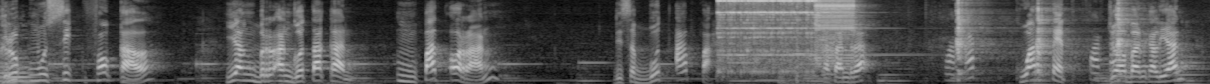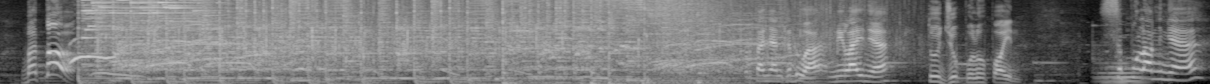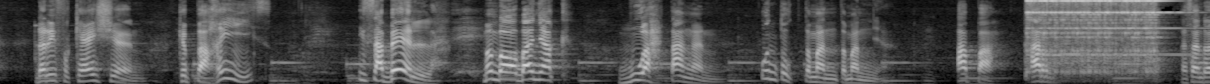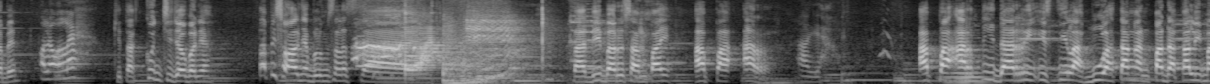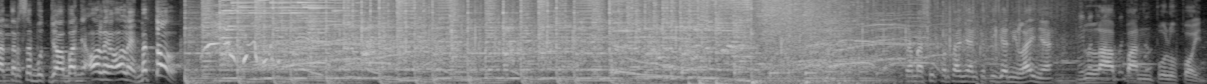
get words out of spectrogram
Grup musik vokal yang beranggotakan empat orang disebut apa? Cassandra? Quartet. Kuartet. Jawaban kalian betul. Pertanyaan kedua nilainya 70 poin. Sepulangnya dari vacation ke Paris, Isabel membawa banyak buah tangan untuk teman-temannya. Apa ar Cassandra Ben? Oleh-oleh. Kita kunci jawabannya. Tapi soalnya belum selesai. Tadi baru sampai apa ar. Oh ya. Apa arti dari istilah buah tangan pada kalimat tersebut? Jawabannya oleh-oleh. Betul. Kita masuk pertanyaan ketiga nilainya 80 poin.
